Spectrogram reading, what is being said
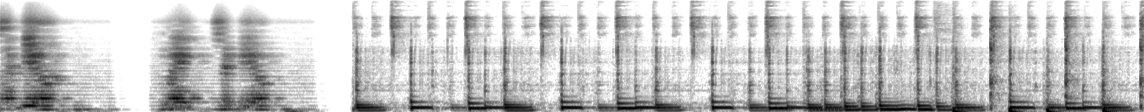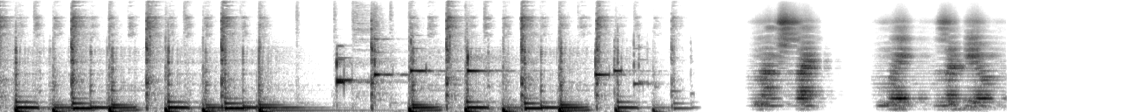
забил. Мы забил. Наш сайт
